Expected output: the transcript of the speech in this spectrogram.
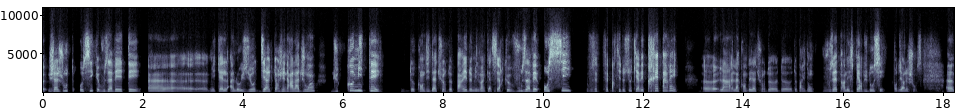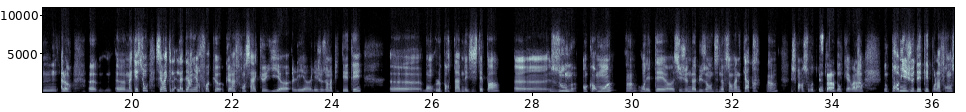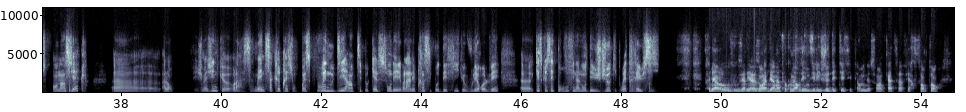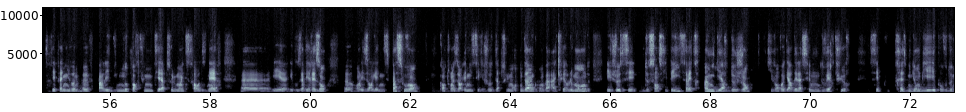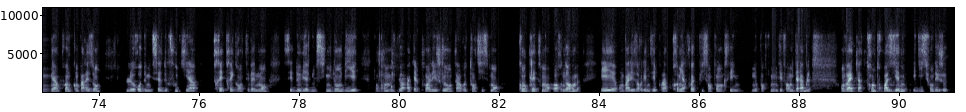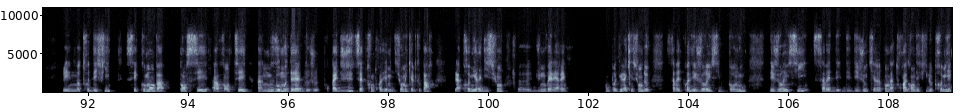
J'ajoute aussi que vous avez été, Michael Aloisio, directeur général adjoint du comité de candidature de Paris 2024. C'est-à-dire que vous avez aussi, vous avez fait partie de ceux qui avaient préparé euh, la, candidature de, Paris. Donc, vous êtes un expert du dossier, pour dire les choses. Euh, alors, euh, ma question, c'est vrai que la dernière fois que, la France a accueilli les, Jeux olympiques d'été, bon, le portable n'existait pas, Zoom encore moins. Hein. on était, si je ne m'abuse, en 1924. Hein. je parle sous votre contrôle. Donc voilà. Donc premier jeu d'été pour la France en un siècle. alors j'imagine que voilà, ça met une sacrée pression. Est-ce que vous pouvez nous dire un petit peu quels sont les, voilà, les principaux défis que vous voulez relever euh, Qu'est-ce que c'est pour vous finalement des jeux qui pourraient être réussis? Très bien, vous avez raison. La dernière fois qu'on a organisé les Jeux d'été, c'était en 1924, ça va faire 100 ans. Stéphanie Von Heuve parlait d'une opportunité absolument extraordinaire. Euh, et, vous avez raison, euh, on ne les organise pas souvent. Quand on les organise, c'est quelque chose d'absolument dingue. On va accueillir le monde. Les Jeux, c'est 206 pays, ça va être un milliard de gens qui vont regarder la cérémonie d'ouverture. C'est plus de 13 millions de billets pour vous donner un point de comparaison. L'Euro 2016 de foot, qui est un très très grand événement, c'est 2,6 millions de billets. Donc on mesure à quel point les Jeux ont un retentissement complètement hors norme et on va les organiser pour la première fois depuis 100 ans. Donc c'est une, une, opportunité formidable. On va être la 33e édition des Jeux. Et notre défi, c'est comment on va penser, inventer un nouveau modèle de jeu, pour pas être juste cette 33e édition, mais quelque part la première édition euh, du nouvel RE. Vous posez la question de ça va être quoi des jeux réussis pour nous? Des jeux réussis, ça va être des, jeux qui répondent à trois grands défis. Le premier,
